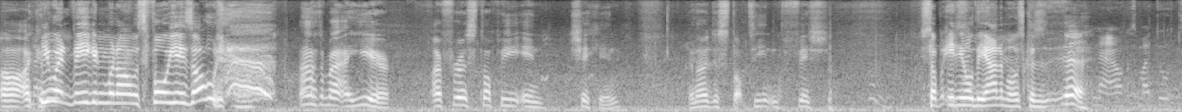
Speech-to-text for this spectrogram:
Oh, I could, You went vegan when I was four years old. After about a year, I first stopped eating chicken, and I just stopped eating fish. Stop eating all the animals because yeah. now because my daughter's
